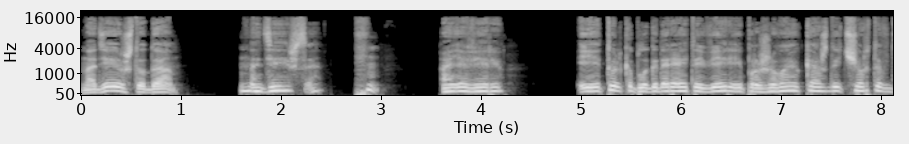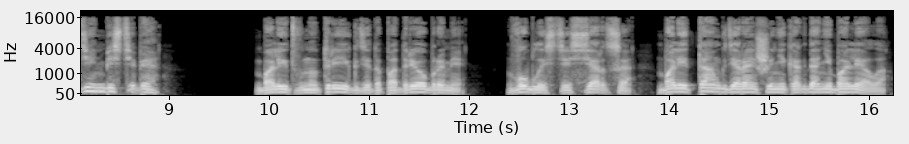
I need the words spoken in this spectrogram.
«Надеюсь, что да». «Надеешься? Хм. А я верю. И только благодаря этой вере и проживаю каждый чертов день без тебя». Болит внутри, где-то под ребрами, в области сердца, болит там, где раньше никогда не болело.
